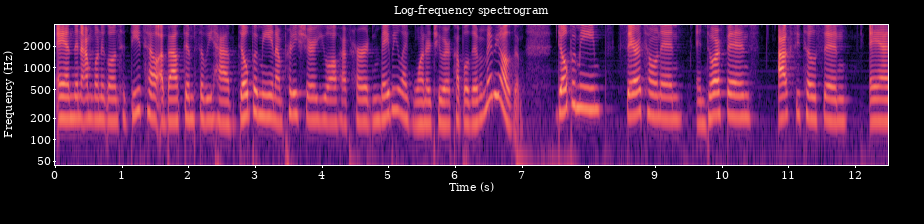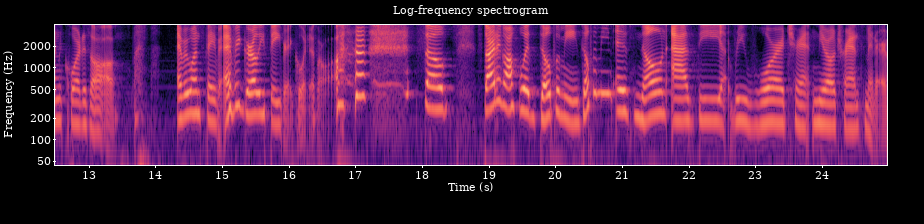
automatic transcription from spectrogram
and then I'm going to go into detail about them. So, we have dopamine. I'm pretty sure you all have heard maybe like one or two or a couple of them, maybe all of them. Dopamine, serotonin, endorphins, oxytocin, and cortisol. Everyone's favorite, every girlie's favorite, cortisol. so, starting off with dopamine, dopamine is known as the reward tra- neurotransmitter,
